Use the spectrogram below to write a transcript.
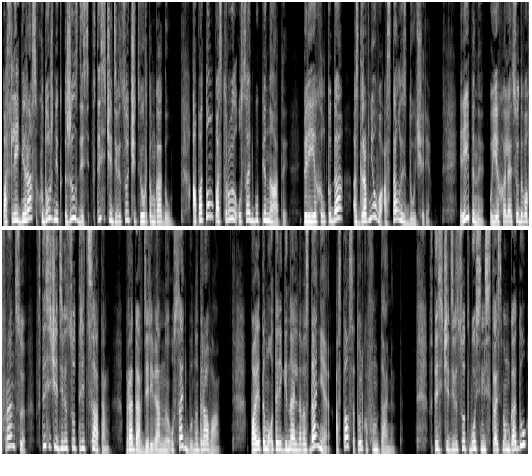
Последний раз художник жил здесь в 1904 году, а потом построил усадьбу Пенаты, переехал туда, а Здравнева осталась дочери. Репины уехали отсюда во Францию в 1930-м, продав деревянную усадьбу на дрова. Поэтому от оригинального здания остался только фундамент. В 1988 году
